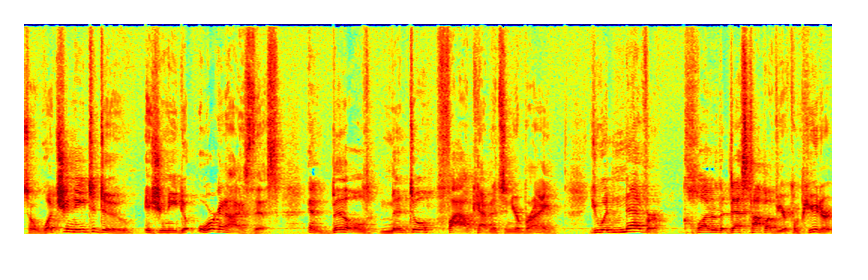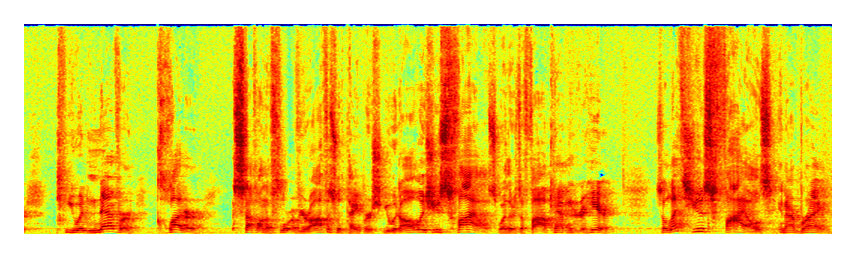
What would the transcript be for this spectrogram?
So what you need to do is you need to organize this and build mental file cabinets in your brain. You would never clutter the desktop of your computer. You would never clutter stuff on the floor of your office with papers, you would always use files, whether it's a file cabinet or here. So let's use files in our brain.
